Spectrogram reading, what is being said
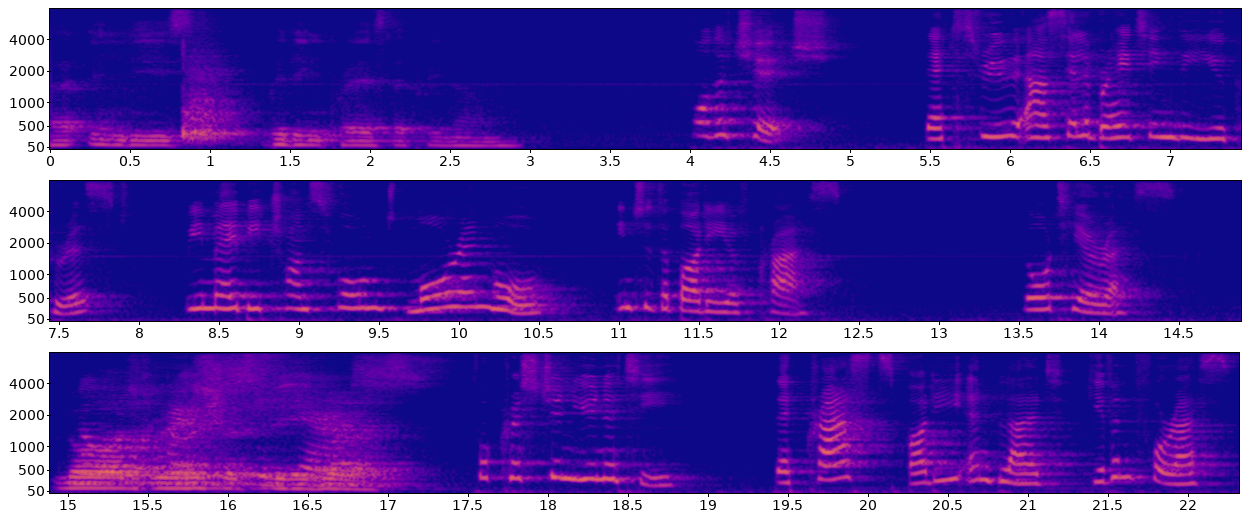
uh, in these bidding prayers that we know. For the Church, that through our celebrating the Eucharist, we may be transformed more and more into the body of Christ. Lord, hear us. Lord, graciously hear us. For Christian unity, that Christ's body and blood given for us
